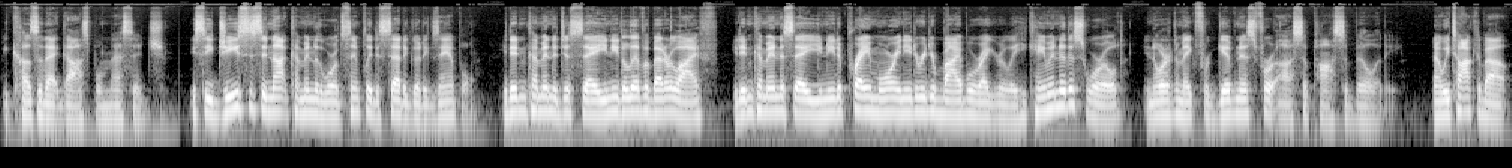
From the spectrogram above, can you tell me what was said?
because of that gospel message. You see, Jesus did not come into the world simply to set a good example. He didn't come in to just say, you need to live a better life. He didn't come in to say, you need to pray more, you need to read your Bible regularly. He came into this world in order to make forgiveness for us a possibility. Now, we talked about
